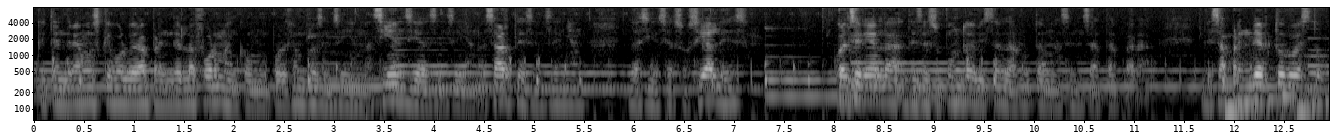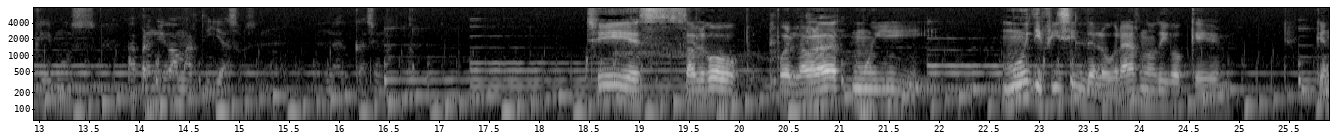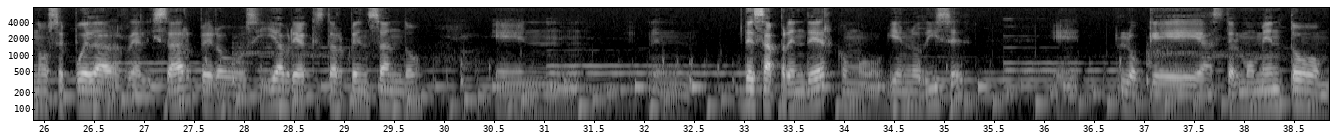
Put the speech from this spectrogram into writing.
que tendríamos que volver a aprender la forma en cómo por ejemplo se enseñan las ciencias, se enseñan las artes, se enseñan las ciencias sociales. ¿Cuál sería la, desde su punto de vista la ruta más sensata para desaprender todo esto que hemos aprendido a martillazos en la educación actual? Sí, es algo, pues la verdad, muy, muy difícil de lograr. No digo que, que no se pueda realizar, pero sí habría que estar pensando en, desaprender, como bien lo dice, eh, lo que hasta el momento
